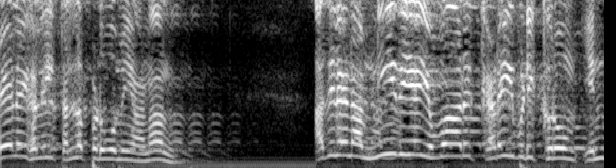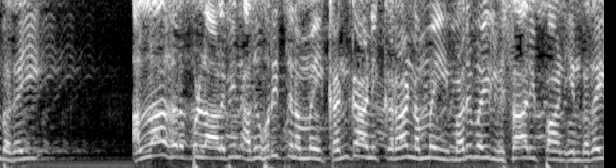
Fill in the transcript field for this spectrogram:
வேளைகளில் தள்ளப்படுவோமே ஆனால் அதிலே நாம் நீதியை எவ்வாறு கடைபிடிக்கிறோம் என்பதை அல்லாஹ் ரபுல் ஆலமின் அது குறித்து நம்மை கண்காணிக்கிறான் நம்மை மறுமையில் விசாரிப்பான் என்பதை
